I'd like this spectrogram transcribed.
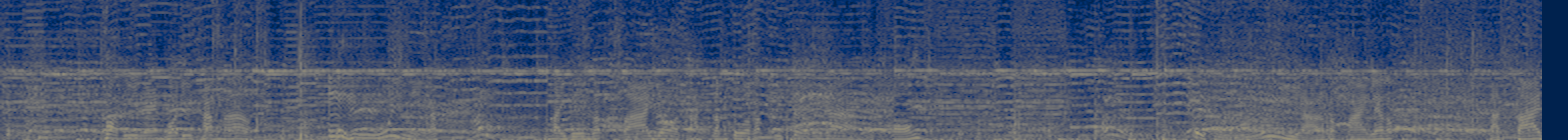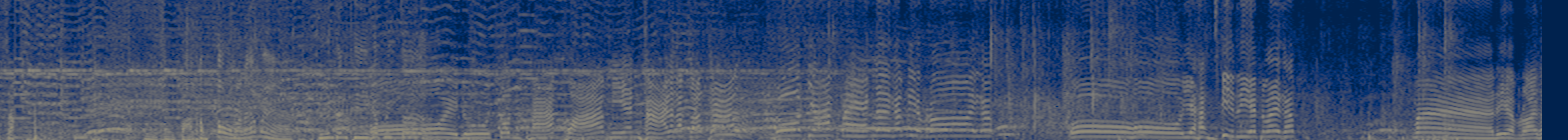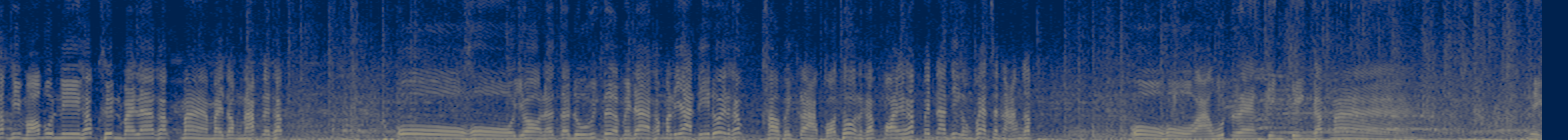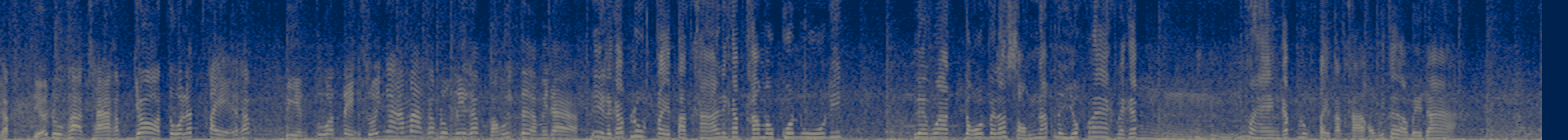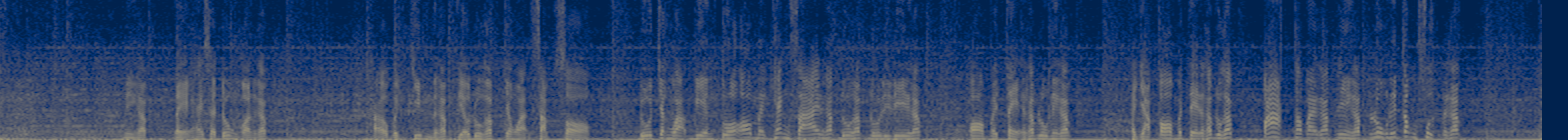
พอดีแรงพอดีคำเอาโอ้โหนี่ครับไม่บูมครับซ้ายย่อตัดลำตัวครับวิกเตอร์ไม่ได้สองโอ้โหเอาละครับมาอีกแล้วครับ ตัดซ้ายสับนี่ทางขวาต้องโต้มาแล้วครับแม่คืนทันทีครับวิกเตอร์โอ้ย ดูต้นขาขวามีอันหาแล้วครับสอนขาวโดดยางแตกเลยครับเรียบร้อยครับ โอ้โหอย่างที่เรียนไว้ครับมาเรียบร้อยครับพี่หมอบุญนีครับขึ้นไปแล้วครับมาไม่ต้องนับเลยครับ โอ้โหย่อแล้วแต่ดูวิกเตอร์ไม่ได้ครับมารยาทดีด้วยนะครับ เข้าไปกราบขอโทษนะครับปล่อยครับเป็นหน้าที่ของแพทย์สนามครับ โอ้โหอาวุธแรงจริง ๆ ครับมานี่ครับ เดี๋ยวดูภาพช้าครับ ย่อตัวแล้วเตะครับ เบี่ยงตัวเตะสวยงามมากครับลูกนี้ครับของวิกเตอร์ไม่ได้นี่แหละครับลูกเตะตัดขานี่ครับทำเอากวนอูนี่เรียกว่าโดนไปแล้ว 2 นับในยกแรกนะครับอื้ออื้อหืหืออแรงครับลูกเตะตัดขาของวิกเตอร์อัลเมดานี่ครับเตะให้สะดุ้งก่อนครับเข้าไปจิ้มนะครับเดี๋ยวดูครับจังหวะสับศอก ดูจังหวะเบี่ยงตัวอ้อมไปแข้งซ้ายนะครับดูครับดูดีๆนะครับอ้อมไปเตะครับลูกนี้ครับขยับอ้อมไปเตะนะครับดูครับปักเข้าไปครับนี่ครับลูกนี้ต้องฝึกนะครับ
